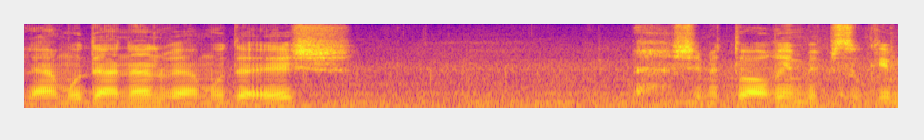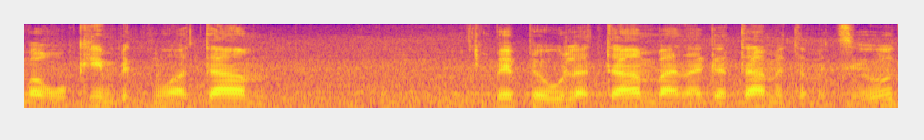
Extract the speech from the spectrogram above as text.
לעמוד הענן ועמוד האש, שמתוארים בפסוקים ארוכים בתנועתם, בפעולתם, בהנהגתם את המציאות,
